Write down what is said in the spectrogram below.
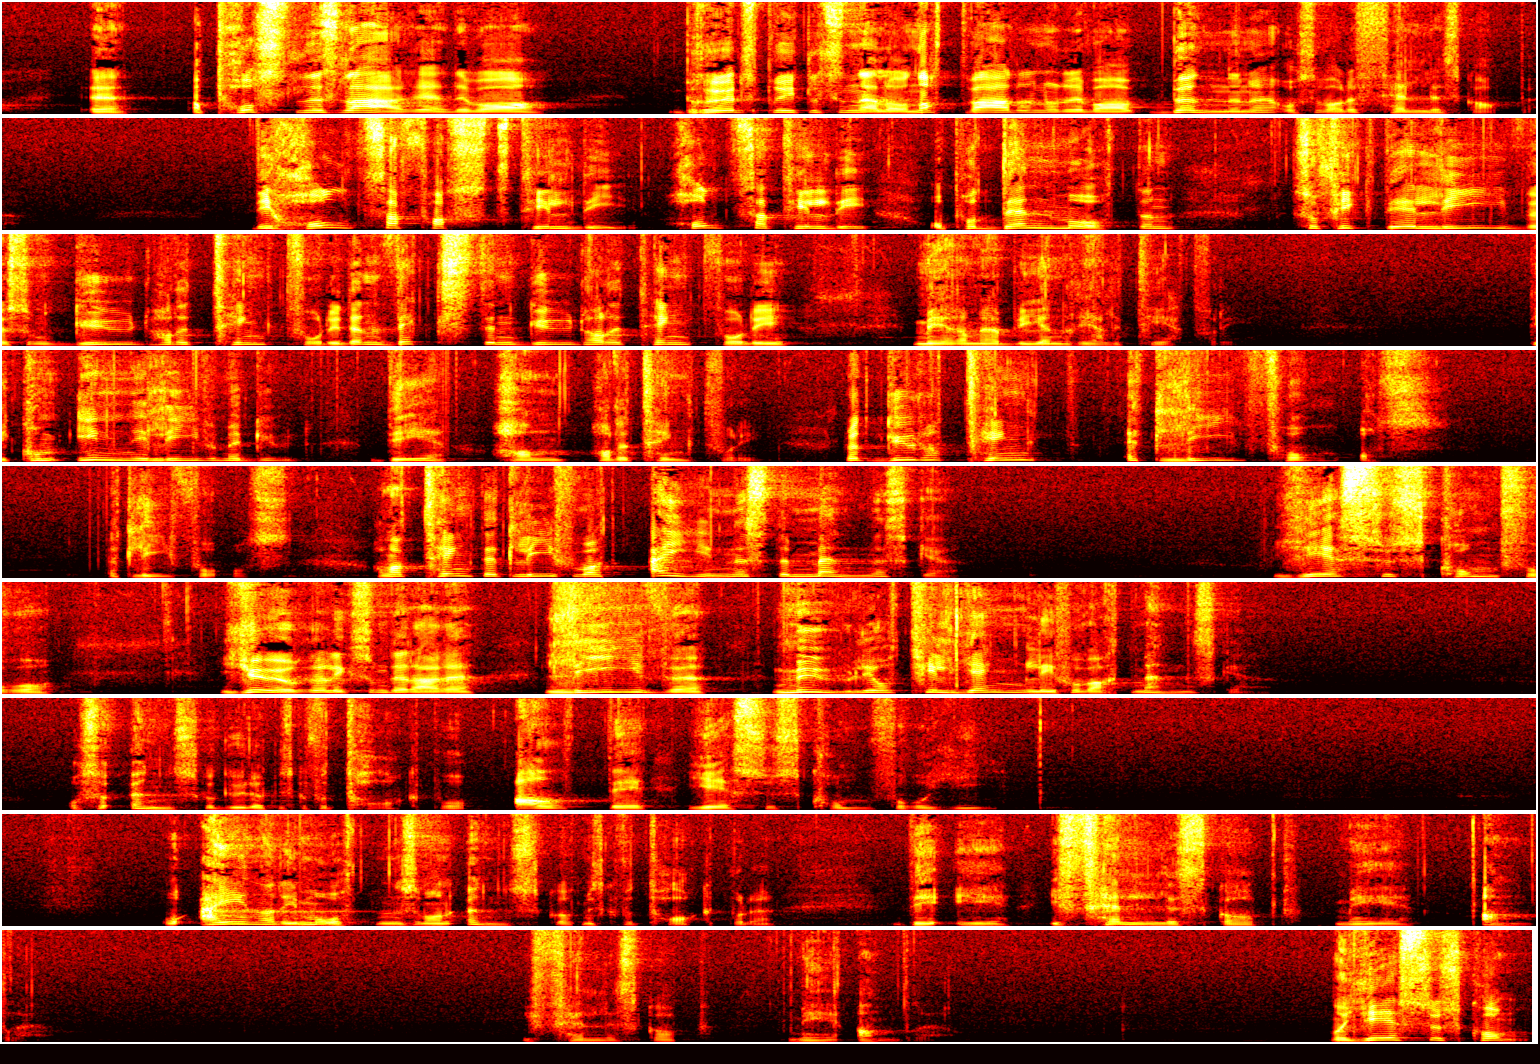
eh, apostlenes lære, det var brødsbrytelsen eller nattverden, og det var bønnene, og så var det fellesskapet. De holdt seg fast til de, holdt seg til de, og på den måten så fikk det livet som Gud hadde tenkt for dem, den veksten Gud hadde tenkt for dem, mer og mer bli en realitet for dem. De kom inn i livet med Gud, det han hadde tenkt for dem. For at Gud har tenkt et liv for oss. Et liv for oss. Han har tenkt et liv for hvert eneste menneske. Jesus kom for å gjøre liksom det der livet mulig og tilgjengelig for hvert menneske. Og så ønsker Gud at vi skal få tak på alt det Jesus kom for å gi. Og En av de måtene som han ønsker at vi skal få tak på det, det er i fellesskap med andre. I fellesskap med andre. Når Jesus kom,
